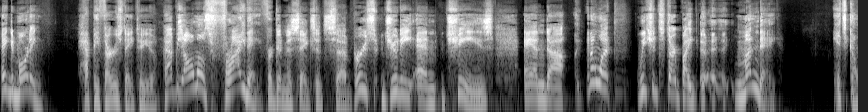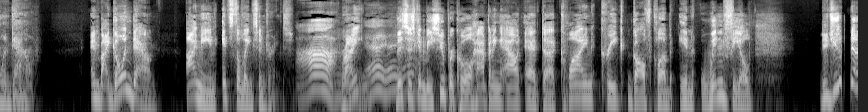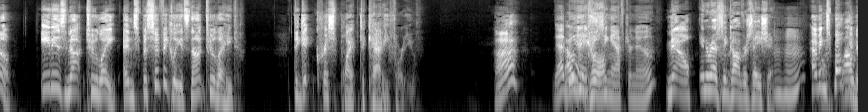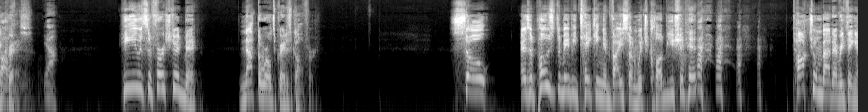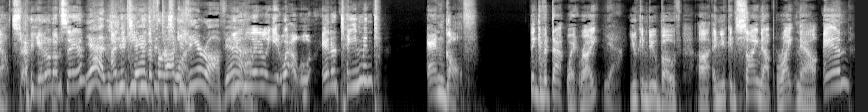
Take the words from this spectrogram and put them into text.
Hey, good morning. Happy Thursday to you. Happy almost Friday, for goodness sakes. It's uh, Bruce, Judy, and Cheese. And uh, you know what? We should start by uh, uh, Monday. It's going down. And by going down, I mean it's the Links and Drinks. Ah, right? Yeah, yeah. This is going to be super cool happening out at uh, Klein Creek Golf Club in Winfield. Did you know it is not too late? And specifically, it's not too late to get Chris Plant to caddy for you. Huh? That'd That be would an be cool. interesting afternoon. Now, Interesting conversation. Mm-hmm. having While spoken to golfing. Chris, Yeah. he was the first to admit not the world's greatest golfer. So, as opposed to maybe taking advice on which club you should hit, talk to him about everything else. you know what I'm saying? Yeah, this I is your think he'd be chance the to first talk his one. ear off. Yeah. You literally, you- well, entertainment and golf. Think of it that way, right? Yeah. You can do both, uh, and you can sign up right now and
